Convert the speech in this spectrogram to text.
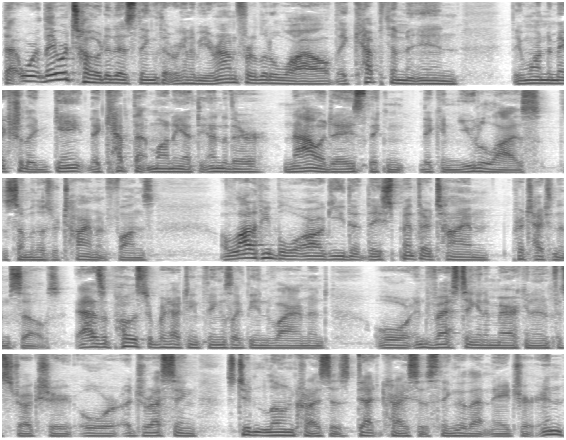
that were they were touted as things that were going to be around for a little while, they kept them in they wanted to make sure they gain they kept that money at the end of their nowadays they can they can utilize some of those retirement funds. A lot of people will argue that they spent their time protecting themselves as opposed to protecting things like the environment or investing in American infrastructure or addressing student loan crisis, debt crisis, things of that nature. And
